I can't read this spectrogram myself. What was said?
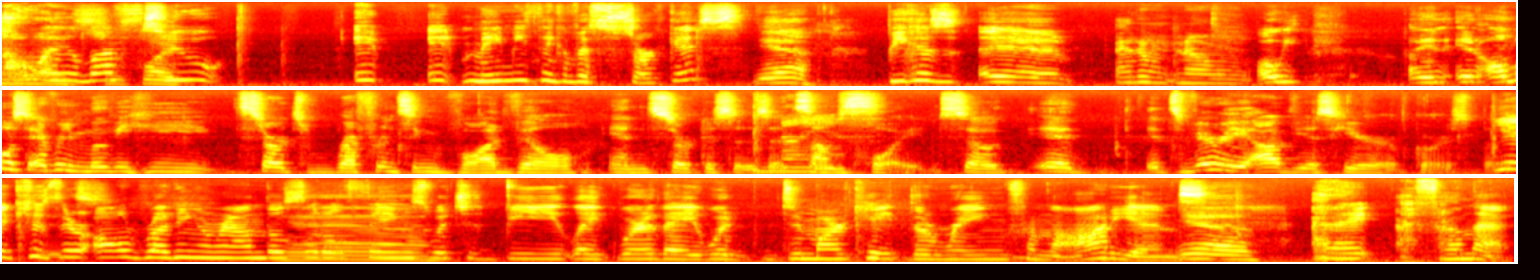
Oh, I love like- to. It it made me think of a circus Yeah. because uh, I don't know. Oh, he- in, in almost every movie, he starts referencing vaudeville and circuses at some point. So it it's very obvious here, of course. But Yeah, because they're all running around those little things, which would be like where they would demarcate the ring from the audience. Yeah. and I, I found that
